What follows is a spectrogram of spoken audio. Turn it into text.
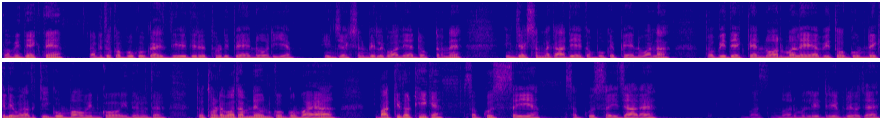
तो अभी देखते हैं। अभी तो कब्बू को गैस धीरे धीरे थोड़ी पेन हो रही है। इंजेक्शन भी लगवा लिया डॉक्टर ने इंजेक्शन लगा दिया कब्बू के पेन वाला तो अभी देखते हैं। नॉर्मल है, अभी तो घूमने के लिए बोला था कि घुमाओ इनको इधर उधर तो थोड़े बहुत हमने उनको घुमाया बाकी तो ठीक है सब कुछ सही है सब कुछ सही जा रहा है। बस नॉर्मली डिलीवरी हो जाए।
